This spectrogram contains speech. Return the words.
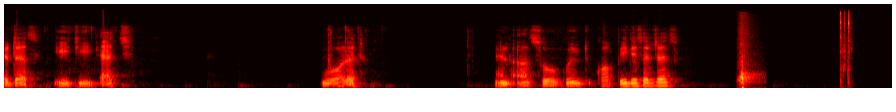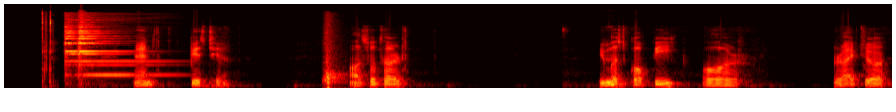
Address ETH wallet. And also going to copy this address. And paste here. Also third you must copy or write your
